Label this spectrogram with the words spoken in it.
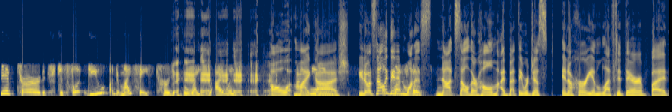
massive turd just float. Do you under my face turned bright? I was. Oh my mean, gosh. You know, it's not like they didn't want to not sell their home. I bet they were just in a hurry and left it there. But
